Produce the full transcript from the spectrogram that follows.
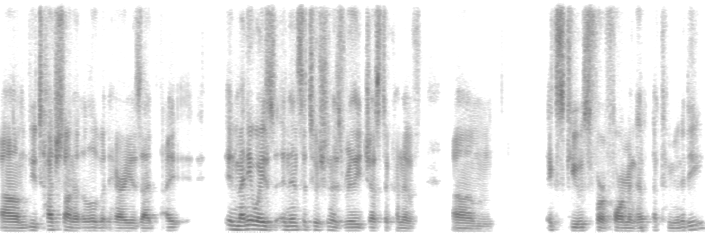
um, you touched on it a little bit, Harry. Is that I, in many ways, an institution is really just a kind of um, excuse for forming a, a community,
